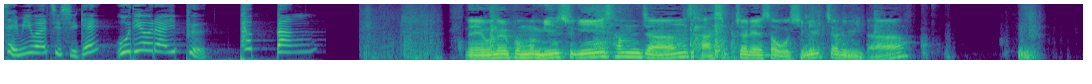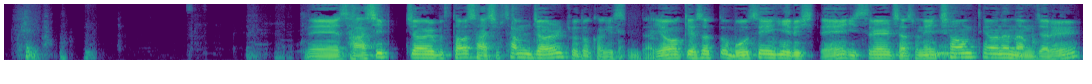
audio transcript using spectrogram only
재미와 지식의 오디오 life 팟빵 네, 오늘 본문 민수기 3장 40절에서 51절입니다. 네, 40절부터 43절 교독하겠습니다. 여호와께서 또 모세에게 이르시되 이스라엘 자손의 처음 태어난 남자를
